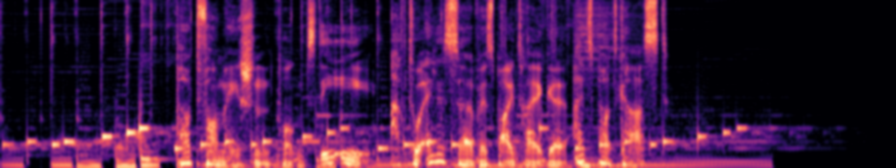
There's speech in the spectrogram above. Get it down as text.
Podformation.de Aktuelle Servicebeiträge als Podcast.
